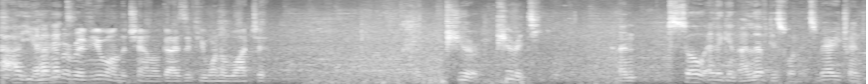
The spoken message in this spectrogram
Ah, you and have I have it? a review on the channel, guys, if you want to watch it. pure, purity, and so elegant. I love this one. It's very trendy.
